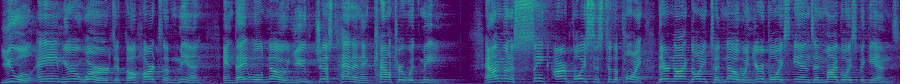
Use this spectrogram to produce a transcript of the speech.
You will aim your words at the hearts of men, and they will know you've just had an encounter with me. And I'm going to sync our voices to the point they're not going to know when your voice ends and my voice begins.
